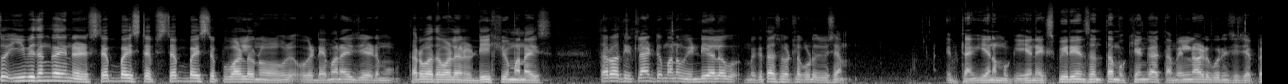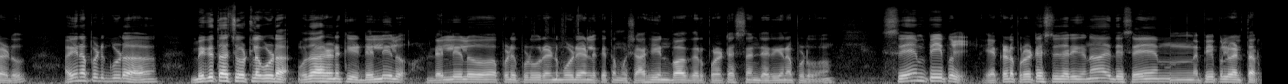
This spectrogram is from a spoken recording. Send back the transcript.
సో ఈ విధంగా step by step step by step వాళ్ళను ఒక డెమనైజ్ చేయడము తర్వాత వాళ్ళను డీహ్యూమనైజ్ తర్వాత ఇట్లాంటివి మనం ఇండియాలో మిగతా చోట్ల కూడా చూసాం ఇప్పుడు ఈయన ముఖ్య- ఈయన ఎక్స్పీరియన్స్ అంతా ముఖ్యంగా తమిళనాడు గురించి చెప్పాడు. అయినప్పటికీ కూడా మిగతా చోట్ల కూడా. ఉదాహరణకి ఢిల్లీలో ఢిల్లీలో అప్పుడిప్పుడు రెండు మూడేళ్ళ క్రితం షాహీన్ బాగ్ ప్రొటెస్ట్ అని జరిగినప్పుడు సేమ్ పీపుల్ ఎక్కడ ప్రొటెస్ట్ జరిగినా ఇది సేమ్ పీపుల్ వెళ్తారు.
